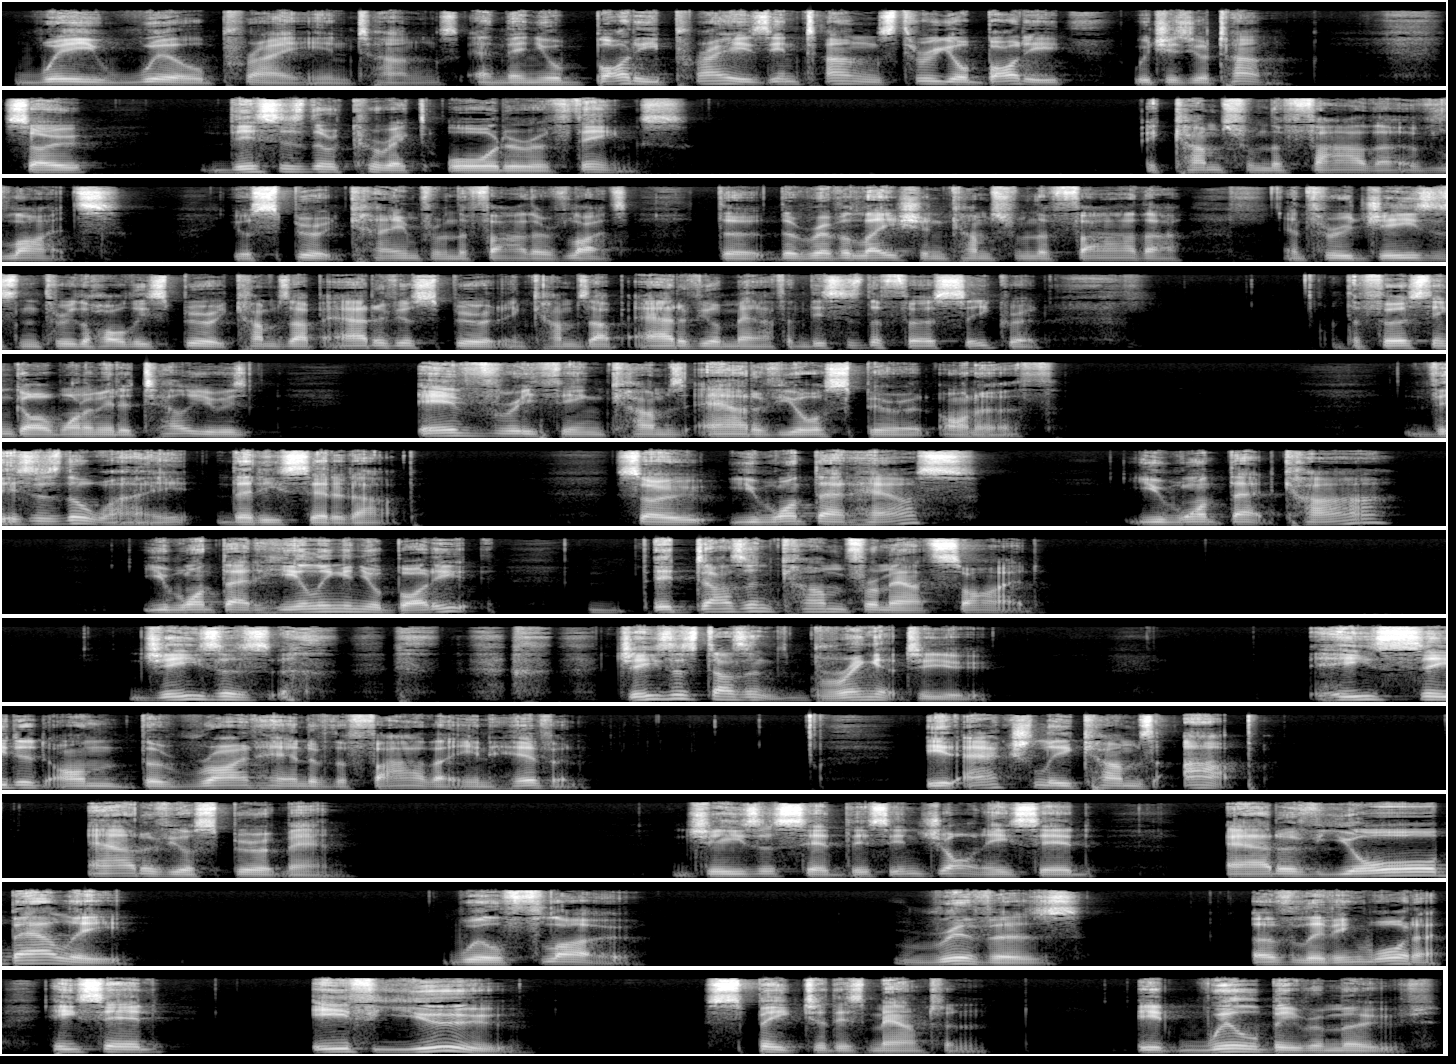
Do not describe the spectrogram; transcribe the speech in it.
We will pray in tongues. And then your body prays in tongues through your body, which is your tongue. So, this is the correct order of things. It comes from the Father of lights. Your spirit came from the Father of lights. The, the revelation comes from the Father and through Jesus and through the Holy Spirit comes up out of your spirit and comes up out of your mouth. And this is the first secret. The first thing God wanted me to tell you is everything comes out of your spirit on earth. This is the way that He set it up. So you want that house, you want that car, you want that healing in your body. It doesn't come from outside. Jesus Jesus doesn't bring it to you. He's seated on the right hand of the Father in heaven. It actually comes up out of your spirit man. Jesus said this in John. He said, Out of your belly will flow rivers of living water. He said, If you speak to this mountain, it will be removed.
